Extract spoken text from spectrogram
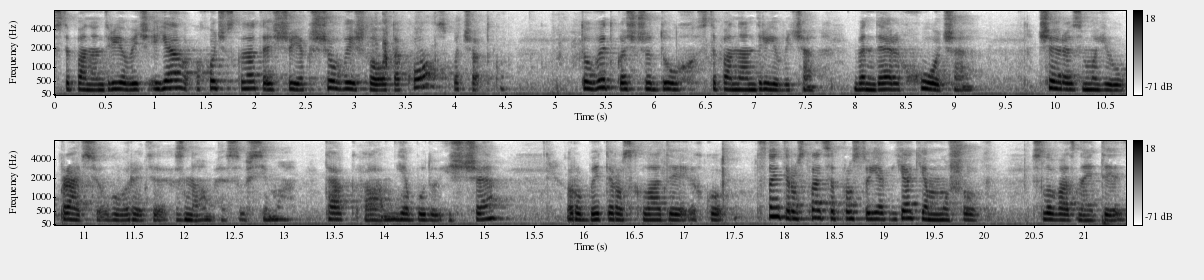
Степан Андрійович. І я хочу сказати, що якщо вийшло отако спочатку, то видко, що дух Степана Андрійовича Бендери хоче через мою працю говорити з нами, з усіма. Так, я буду іще робити розклади. Знаєте, розклад це просто як, як я мушу слова знайти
